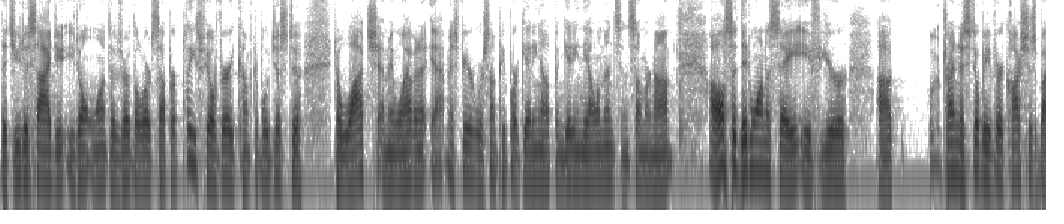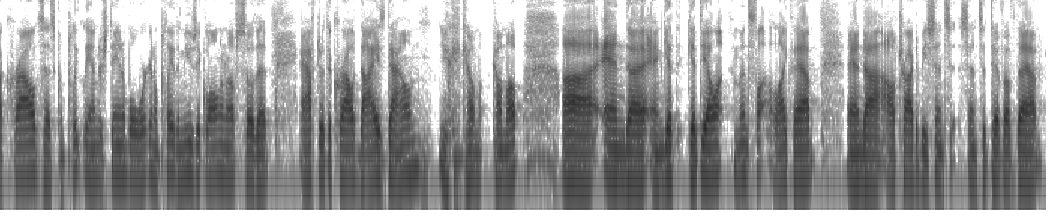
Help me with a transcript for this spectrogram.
that you decide you, you don't want to observe the Lord's Supper, please feel very comfortable just to, to watch. I mean, we'll have an atmosphere where some people are getting up and getting the elements and some are not. I also did want to say if you're uh, trying to still be very cautious about crowds. That's completely understandable. We're going to play the music long enough so that after the crowd dies down, you can come come up uh, and uh, and get get the elements like that. And uh, I'll try to be sens- sensitive of that.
